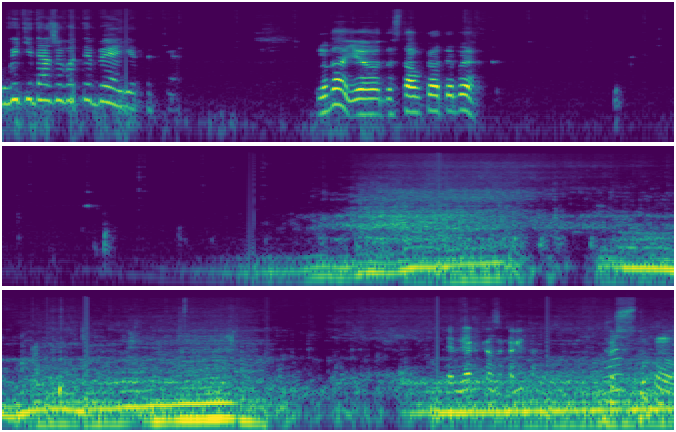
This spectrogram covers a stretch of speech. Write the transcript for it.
У навіть в АТБ є таке. Ну да, є доставка АТБ. Дверка закрита. Щось стукнуло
